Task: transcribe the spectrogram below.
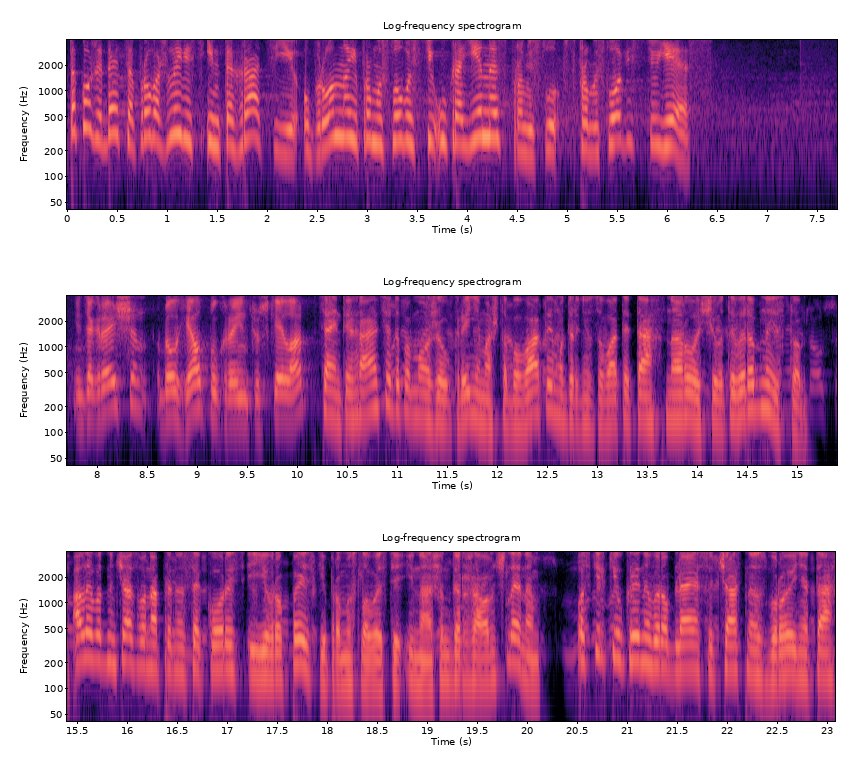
Також йдеться про важливість інтеграції оборонної промисловості України з промисло- промисловістю ЄС. Ця інтеграція допоможе Україні масштабувати, модернізувати та нарощувати виробництво. Але водночас вона принесе користь і європейській промисловості, і нашим державам-членам, оскільки Україна виробляє сучасне озброєння та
